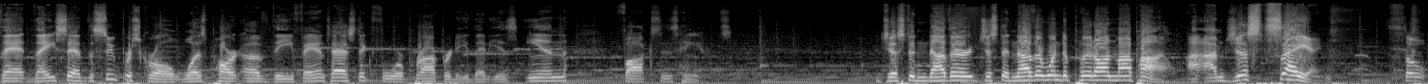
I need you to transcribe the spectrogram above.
that they said the Super Skrull was part of the fantastic four property that is in fox's hands just another just another one to put on my pile I, i'm just saying So,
